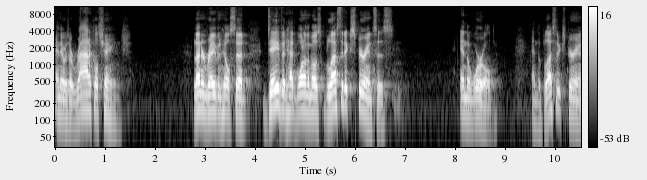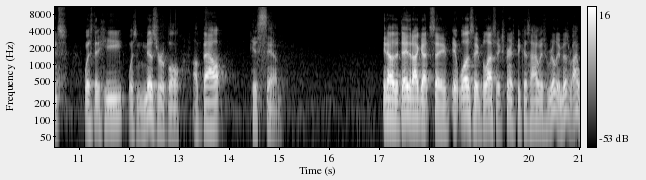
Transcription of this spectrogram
and there was a radical change. Leonard Ravenhill said, David had one of the most blessed experiences in the world. And the blessed experience was that he was miserable about his sin. You know, the day that I got saved, it was a blessed experience because I was really miserable. I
